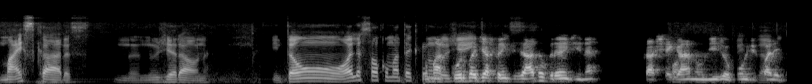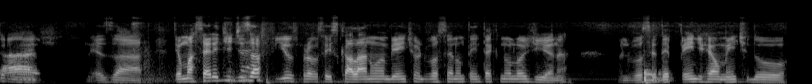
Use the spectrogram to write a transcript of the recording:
mais caras no, no geral, né? Então, olha só como a tecnologia. Uma curva de aprendizado grande, né? Para chegar num nível bom de qualidade. Exato. Tem uma série de desafios para você escalar num ambiente onde você não tem tecnologia, né? Onde você depende realmente do,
